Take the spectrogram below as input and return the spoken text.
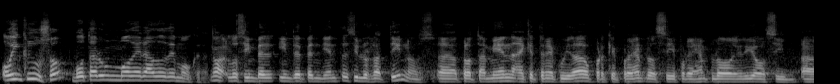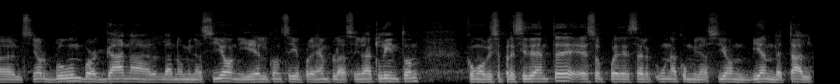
o incluso votar un moderado demócrata? No, los independientes y los latinos, eh, pero también hay que tener cuidado porque, por ejemplo, si, por ejemplo, digo, si ah, el señor Bloomberg gana la nominación y él consigue, por ejemplo, a la señora Clinton como vicepresidente, eso puede ser una combinación bien letal.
